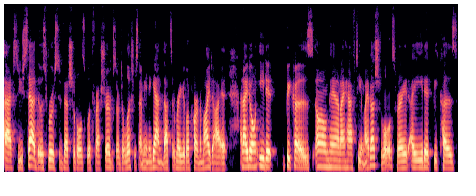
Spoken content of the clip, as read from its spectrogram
as you said, those roasted vegetables with fresh herbs are delicious. I mean, again, that's a regular part of my diet, and I don't eat it because oh man, I have to eat my vegetables, right? I eat it because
